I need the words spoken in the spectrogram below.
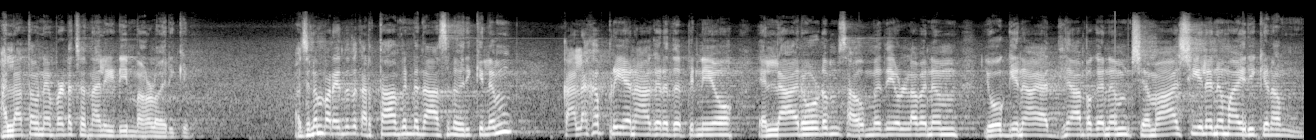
അല്ലാത്തവൻ എവിടെ ചെന്നാലും ഇടിയും ബഹളമായിരിക്കും വചനം പറയുന്നത് കർത്താവിന്റെ ദാസന് ഒരിക്കലും കലഹപ്രിയനാകരുത്. പിന്നെയോ എല്ലാവരോടും സൗമ്യതയുള്ളവനും യോഗ്യനായ അധ്യാപകനും ക്ഷമാശീലനുമായിരിക്കണം.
